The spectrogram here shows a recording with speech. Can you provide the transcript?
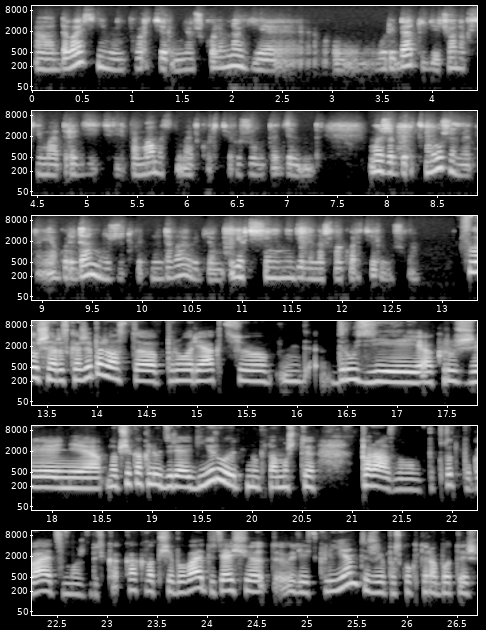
а, давай снимем квартиру, у меня в школе многие, у, ребят, у девчонок снимают родители, там мама снимает квартиру, живут отдельно. Мы же, говорит, с мужем это, я говорю, да, может, говорит, ну давай уйдем. Я в течение недели нашла квартиру и ушла. Слушай, а расскажи, пожалуйста, про реакцию друзей, окружения. Вообще, как люди реагируют? Ну, потому что по-разному. Кто-то пугается, может быть. Как, как вообще бывает? У тебя еще есть клиенты же, поскольку ты работаешь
